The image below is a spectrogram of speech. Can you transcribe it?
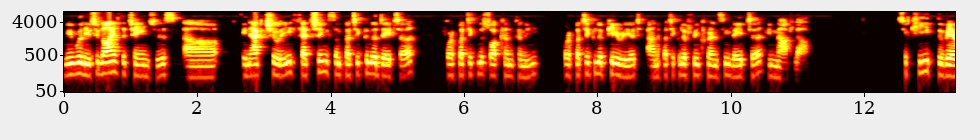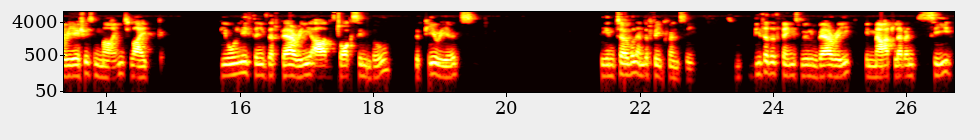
we will utilize the changes uh, in actually fetching some particular data for a particular stock company for a particular period and a particular frequency later in MATLAB. So keep the variations in mind, like the only things that vary are the stock symbol, the periods, the interval, and the frequency. So these are the things will vary in MATLAB and see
